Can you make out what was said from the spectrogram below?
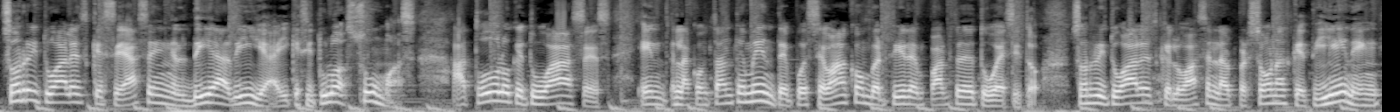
Son rituales que se hacen en el día a día y que si tú lo asumas a todo lo que tú haces en la constantemente, pues se van a convertir en parte de tu éxito. Son rituales que lo hacen las personas que tienen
